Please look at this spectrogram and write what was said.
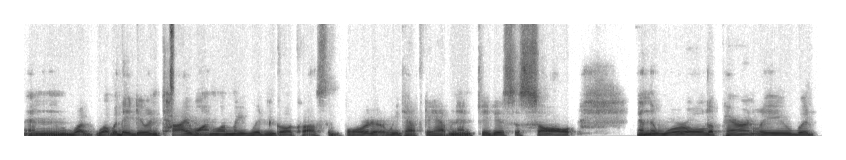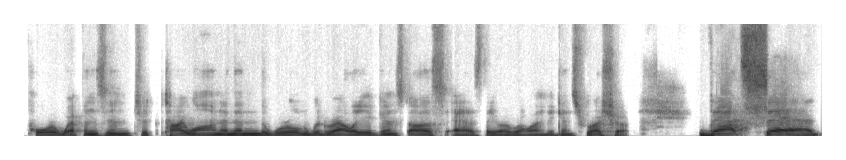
And what, what would they do in Taiwan when we wouldn't go across the border? We'd have to have an amphibious assault. And the world apparently would pour weapons into Taiwan, and then the world would rally against us as they are rallying against Russia. That said,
